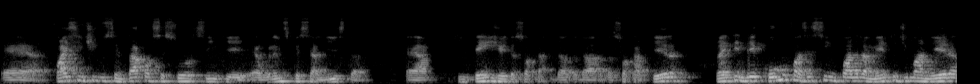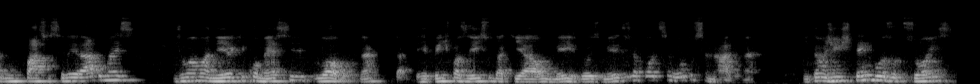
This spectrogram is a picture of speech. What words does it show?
É, faz sentido sentar com o assessor, sim, que é o grande especialista, é, que entende aí da sua, da, da, da sua carteira, para entender como fazer esse enquadramento de maneira, num passo acelerado, mas de uma maneira que comece logo, né? De repente fazer isso daqui a um mês, dois meses já pode ser um outro cenário, né? Então a gente tem boas opções,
